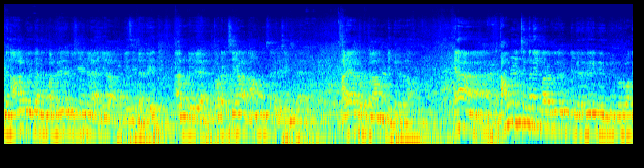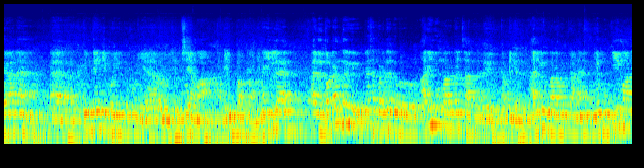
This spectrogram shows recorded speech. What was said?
இந்த நாவல் குறித்தான பல்வேறு விஷயங்களை ஐயா பேசிட்டாரு. அதனுடைய தொடர்ச்சியாக நாமும் சில விஷயங்களை அடையாளப்படுத்தலாம் அப்படிங்கிறது தான் ஏன்னா தமிழ் சிந்தனை மரபு அப்படிங்கிறது இது ஒரு வகையான பின்தங்கி போயிருக்கக்கூடிய ஒரு விஷயமா அப்படின்னு பார்க்கணும் அப்படின்னா இல்லை அது தொடர்ந்து பேசப்படுது அது ஒரு அறிவு மரபை சார்ந்தது அப்படிங்கிறது. அறிவு மரபுக்கான மிக முக்கியமான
